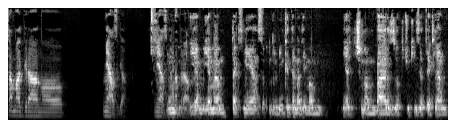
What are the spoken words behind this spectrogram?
sama gra, no miazga. Miazga, naprawdę. Ja, ja mam, tak zmieniając odrobinkę temat, ja mam, ja trzymam bardzo kciuki za Techland,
